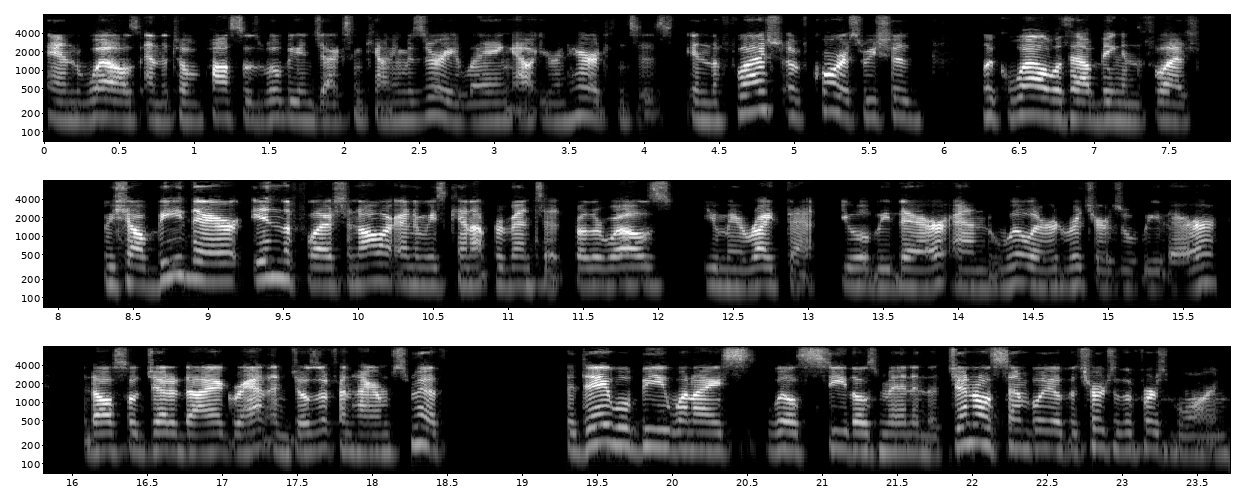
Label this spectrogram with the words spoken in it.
and Wells and the 12 apostles will be in Jackson County, Missouri, laying out your inheritances. In the flesh, of course, we should look well without being in the flesh. We shall be there in the flesh, and all our enemies cannot prevent it. Brother Wells, you may write that. You will be there, and Willard Richards will be there, and also Jedediah Grant and Joseph and Hyrum Smith. The day will be when I will see those men in the General Assembly of the Church of the Firstborn,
